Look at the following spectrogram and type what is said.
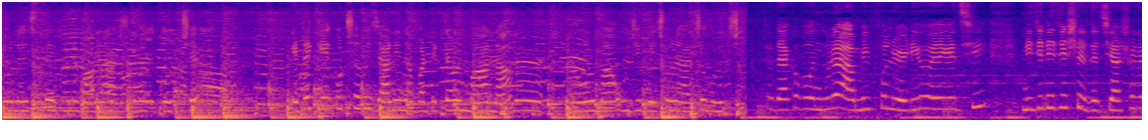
চলে এসছে, এখানে বরের আশীর্বাদ করছে। এটা কে করছে আমি জানি না বাট এটা ওর মা না। ওর মা ওই যে পেছনে তো দেখো বন্ধুরা, আমি ফুল রেডি হয়ে গেছি। নিজে নিজে সেজেছি। আসলে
